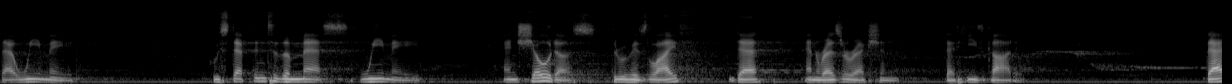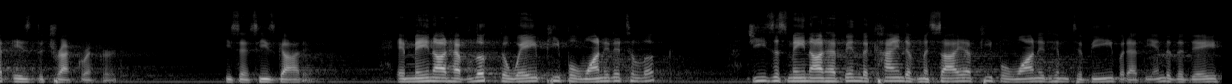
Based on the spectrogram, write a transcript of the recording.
that we made, who stepped into the mess we made, and showed us through his life, death, and resurrection that he's got it. That is the track record. He says he's got it. It may not have looked the way people wanted it to look. Jesus may not have been the kind of Messiah people wanted him to be, but at the end of the day,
